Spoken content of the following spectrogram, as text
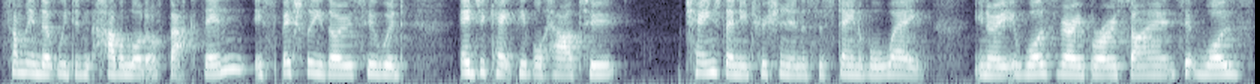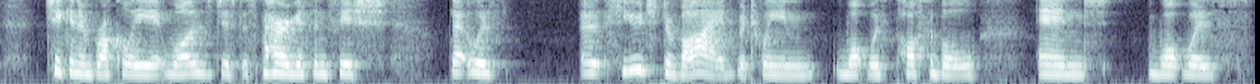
something that we didn't have a lot of back then, especially those who would educate people how to change their nutrition in a sustainable way. You know, it was very bro science. It was chicken and broccoli. It was just asparagus and fish. That was a huge divide between what was possible and what was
